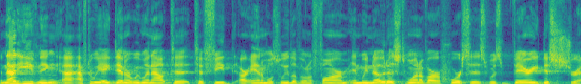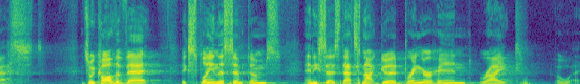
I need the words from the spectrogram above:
And that evening, uh, after we ate dinner, we went out to, to feed our animals. We live on a farm, and we noticed one of our horses was very distressed. And so we called the vet, explained the symptoms, and he says, That's not good. Bring her in right away.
